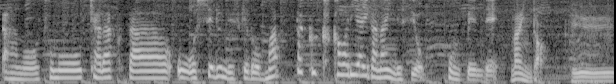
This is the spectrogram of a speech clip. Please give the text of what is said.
あのそのキャラクターを推してるんですけど全く関わり合いがないんですよ本編で。ないんだ。へえ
